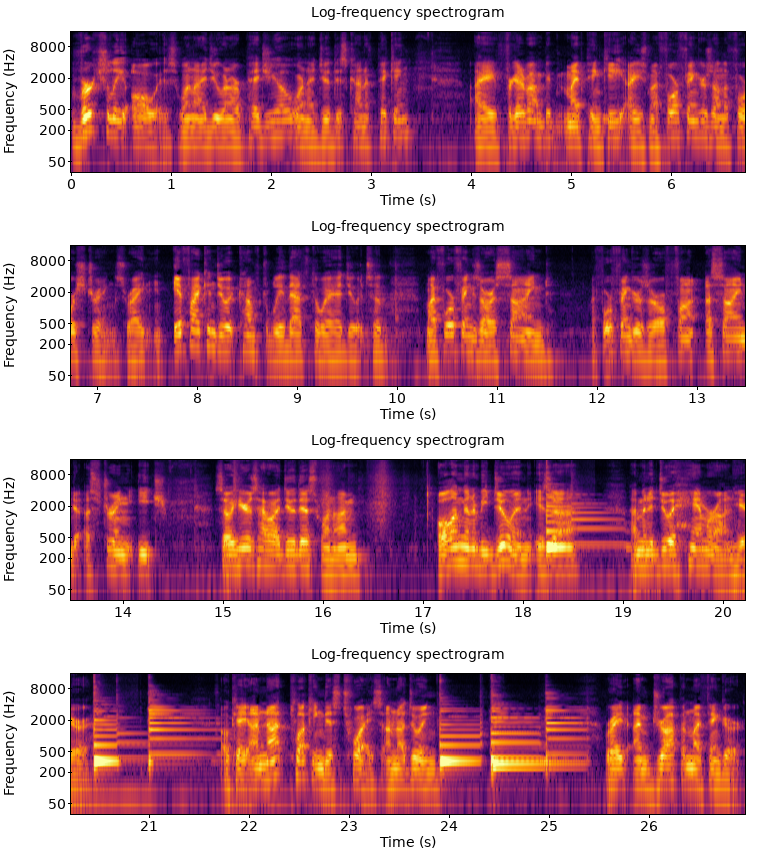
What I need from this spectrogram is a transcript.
virtually always when I do an arpeggio, when I do this kind of picking, I forget about my pinky. I use my four fingers on the four strings, right? And if I can do it comfortably, that's the way I do it. So my four fingers are assigned, my four fingers are assigned a string each. So here's how I do this one. I'm, all I'm going to be doing is a, I'm going to do a hammer on here. Okay, I'm not plucking this twice. I'm not doing, right? I'm dropping my finger,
